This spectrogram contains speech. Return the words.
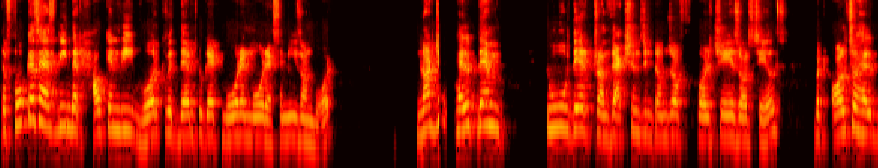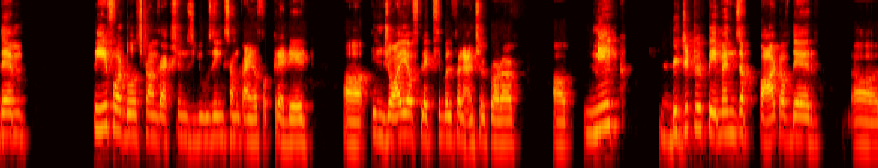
the focus has been that how can we work with them to get more and more smes on board? Not just help them do their transactions in terms of purchase or sales but also help them pay for those transactions using some kind of a credit uh, enjoy a flexible financial product uh, make digital payments a part of their uh,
